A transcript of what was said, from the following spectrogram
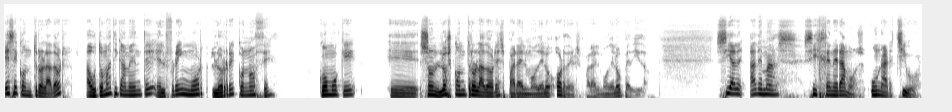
ese controlador, automáticamente el framework lo reconoce como que eh, son los controladores para el modelo orders, para el modelo pedido. Si además, si generamos un archivo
